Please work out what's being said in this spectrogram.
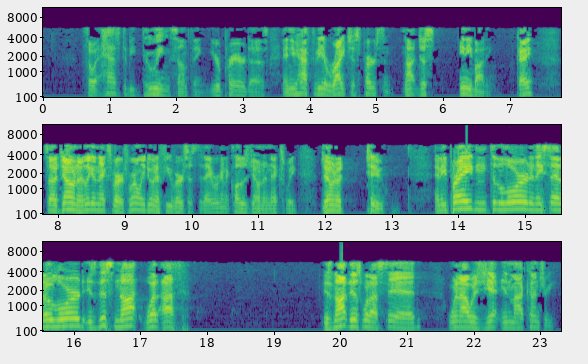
So it has to be doing something, your prayer does. And you have to be a righteous person, not just anybody. Okay? So Jonah, look at the next verse. We're only doing a few verses today. We're going to close Jonah next week. Jonah 2. And he prayed to the Lord and he said, "Oh Lord, is this not what I is not this what I said when I was yet in my country?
